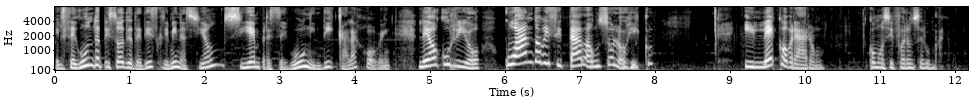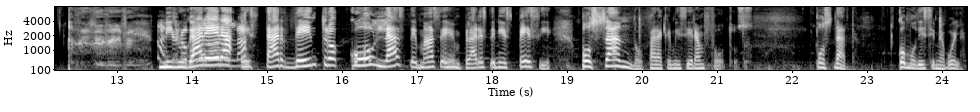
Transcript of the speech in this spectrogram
El segundo episodio de discriminación, siempre según indica la joven, le ocurrió cuando visitaba un zoológico y le cobraron como si fuera un ser humano. Mi Yo no lugar era estar dentro con las demás ejemplares de mi especie, posando para que me hicieran fotos. Postdata, como dice mi abuela,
